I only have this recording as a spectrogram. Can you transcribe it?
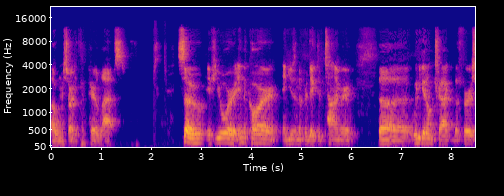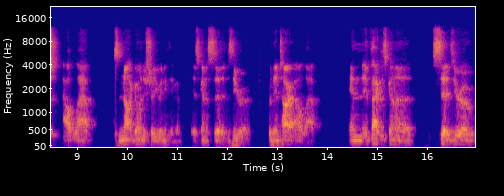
uh, when we start to compare laps. So if you're in the car and using the predictive timer, the when you get on track, the first out lap is not going to show you anything. It's going to sit at zero for the entire out lap, and in fact, it's to sit at zero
